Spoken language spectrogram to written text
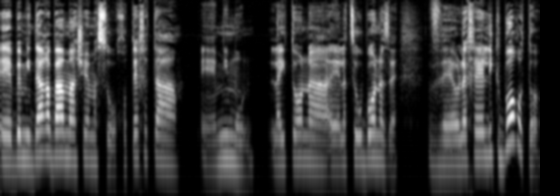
אה, במידה רבה מה שהם עשו, חותך את המימון לעיתון, אה, לצהובון הזה, והולך אה, לקבור אותו.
